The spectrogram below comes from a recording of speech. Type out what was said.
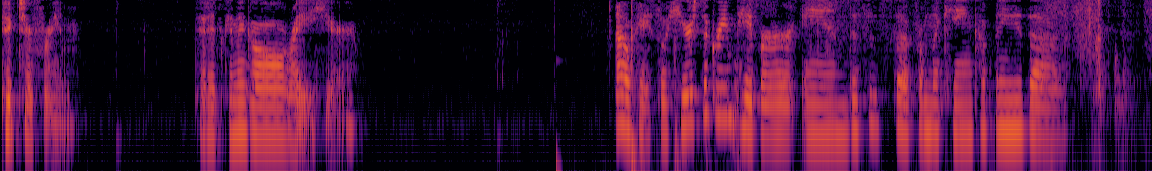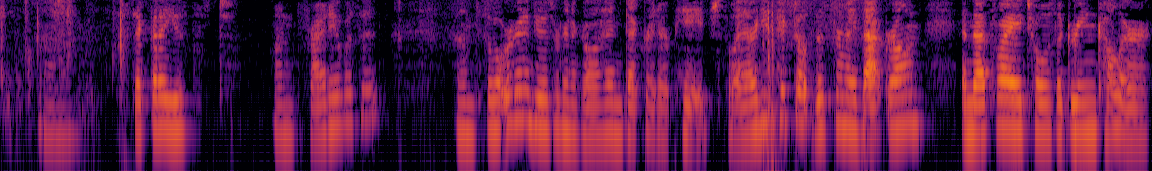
picture frame. That is going to go right here. Okay, so here's the green paper, and this is the from the Kane Company, the um, stick that I used on Friday, was it? Um, so what we're going to do is we're going to go ahead and decorate our page. So I already picked out this for my background, and that's why I chose a green color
